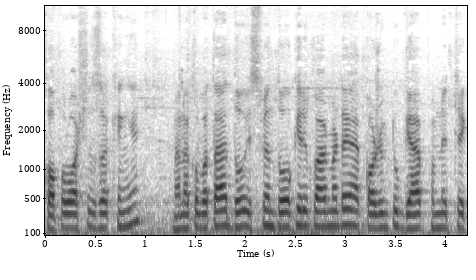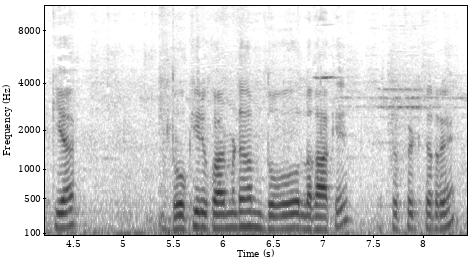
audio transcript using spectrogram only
कॉपर वॉशर्स रखेंगे। मैंने आपको बताया, दो, इसमें दो की रिक्वायरमेंट है। अकॉर्डिंग टू गैप हमने चेक किया। दो की रिक्वायरमेंट है, हम दो लगा के इस पर फिट कर रहे हैं।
